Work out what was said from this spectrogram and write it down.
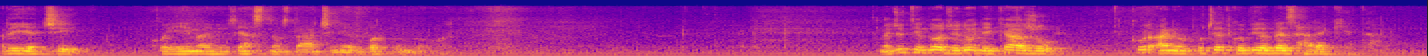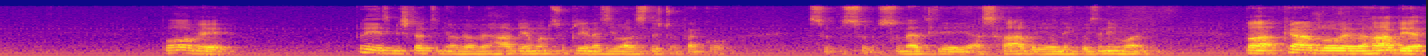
riječi koje imaju jasno značenje u potpun govor. Međutim, dođu ljudi i kažu, Kur'an je u početku bio bez hareketa. Po ove prije izmišljotinje ove vehabije, oni su prije nazivali slično tako su, su, su i ashabe i oni koji zanimaju. Pa kažu ove vehabije od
